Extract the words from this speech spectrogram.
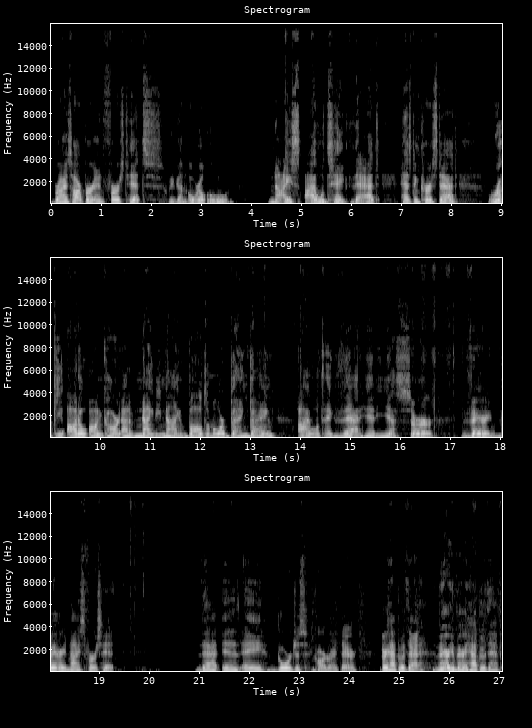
Bryce Harper, and first hit, we've got an Oriole. Ooh, nice. I will take that. Heston Kjerstad, rookie auto on card out of 99 Baltimore. Bang, bang. I will take that hit. Yes, sir. Very, very nice first hit. That is a gorgeous card right there. Very happy with that. Very, very happy with that,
